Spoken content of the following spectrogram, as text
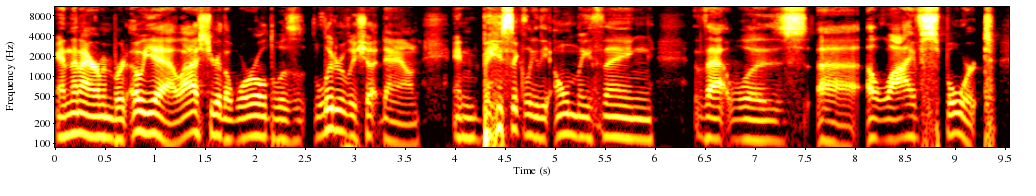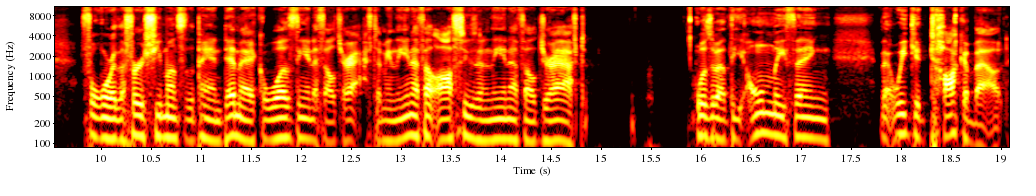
And then I remembered, oh, yeah, last year the world was literally shut down. And basically the only thing that was uh, a live sport for the first few months of the pandemic was the NFL draft. I mean, the NFL offseason and the NFL draft was about the only thing that we could talk about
